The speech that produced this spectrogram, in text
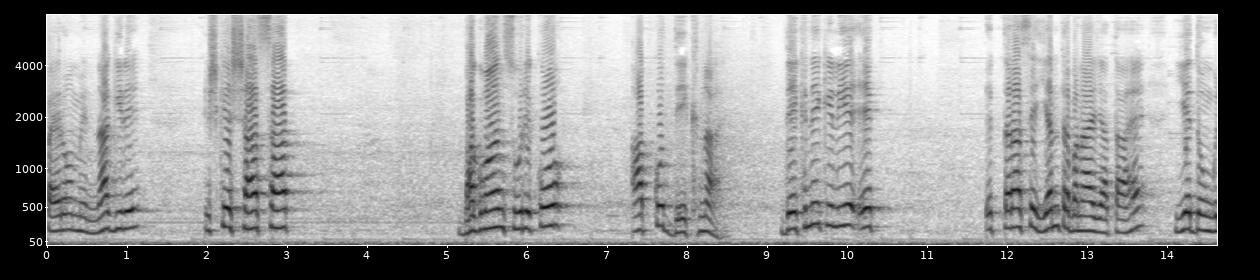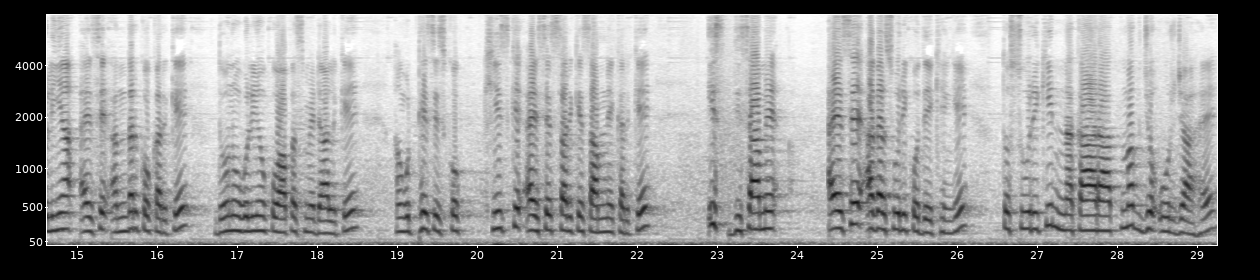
पैरों में ना गिरे। इसके साथ साथ भगवान सूर्य को आपको देखना है। देखने के लिए एक एक तरह से यंत्र बनाया जाता है। ये दो उंगलियाँ ऐसे अंदर को करके, दोनों उंगलियों को आपस में डाल के, अंगूठे से इसको खींच के ऐसे सर के सामने करके इस दिशा में ऐसे अगर सूर्य को देखेंगे तो सूर्य की नकारात्मक जो ऊर्जा है,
